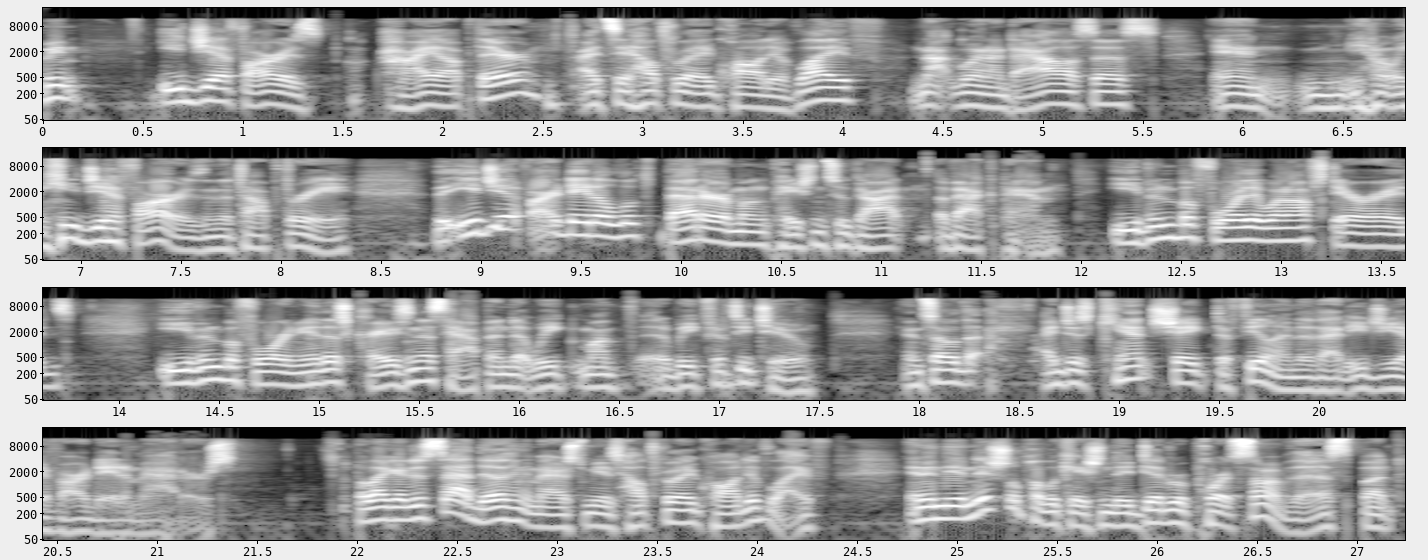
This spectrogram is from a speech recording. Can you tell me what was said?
I mean, EGFR is high up there. I'd say health related quality of life, not going on dialysis, and you know EGFR is in the top three. The EGFR data looked better among patients who got Avacopan, even before they went off steroids, even before any of this craziness happened at week month at week 52. And so the, I just can't shake the feeling that that EGFR data matters. But like I just said, the other thing that matters to me is health-related quality of life. And in the initial publication, they did report some of this, but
